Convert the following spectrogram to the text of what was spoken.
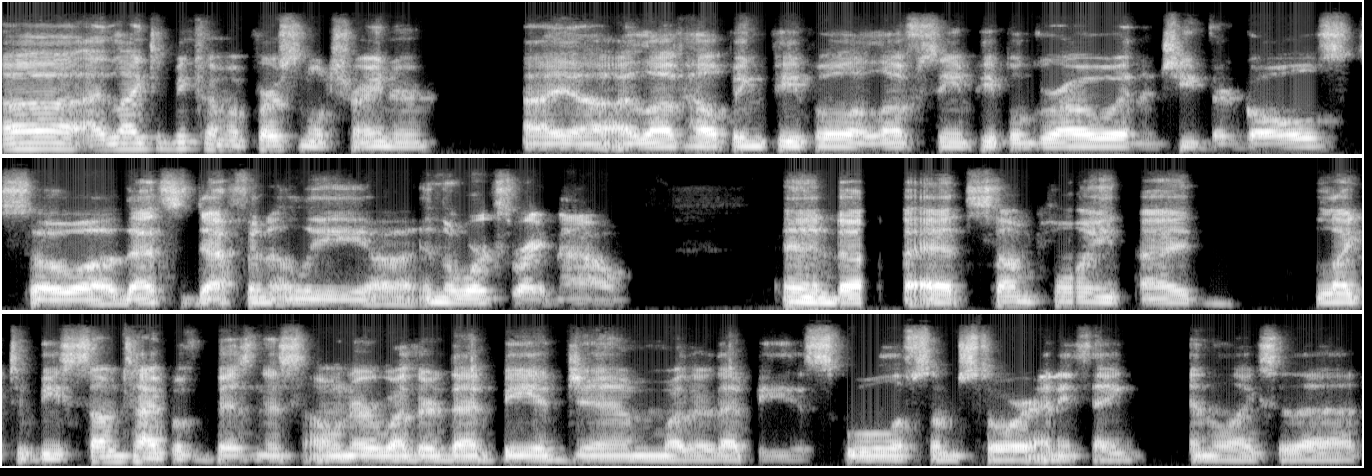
Uh, I'd like to become a personal trainer. I uh, I love helping people. I love seeing people grow and achieve their goals. So uh, that's definitely uh, in the works right now. And uh, at some point, I'd like to be some type of business owner, whether that be a gym, whether that be a school of some sort, anything in the likes of that.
